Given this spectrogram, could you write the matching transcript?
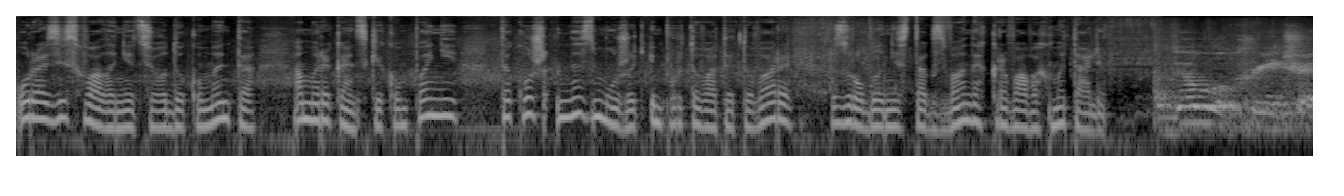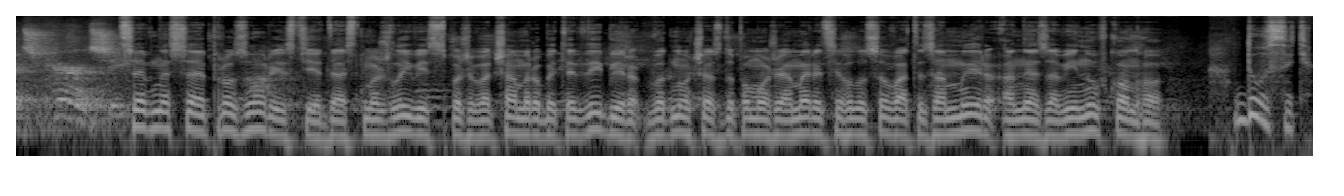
У разі схвалення цього документа американські компанії також не зможуть імпортувати товари, зроблені з так званих кривавих металів. Це внесе прозорість і дасть можливість споживачам робити вибір. Водночас допоможе Америці голосувати за мир, а не за війну в Конго. Досить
